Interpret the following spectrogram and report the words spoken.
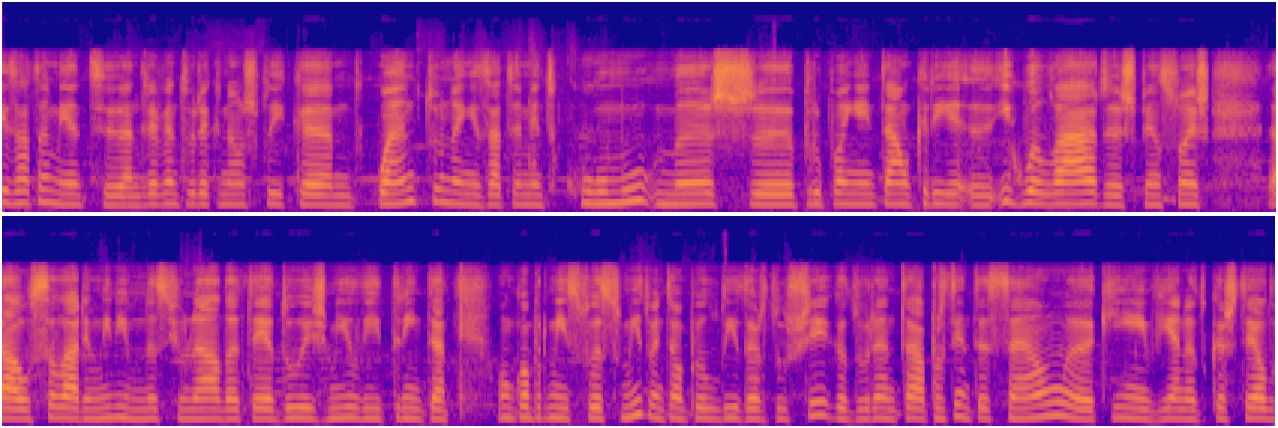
Exatamente, André Ventura que não explica quanto, nem exatamente como, mas uh, propõe então queria, uh, igualar as pensões ao salário mínimo nacional até 2030. Um compromisso assumido então pelo líder do Chega durante a apresentação aqui em Viana do Castelo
